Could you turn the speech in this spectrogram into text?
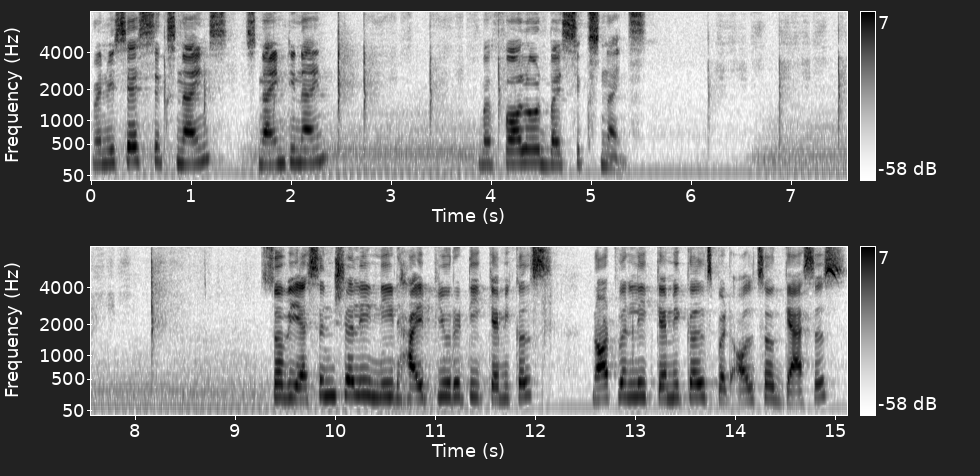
when we say 6 nines is 99 but followed by 6 nines. So, we essentially need high purity chemicals not only chemicals, but also gases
